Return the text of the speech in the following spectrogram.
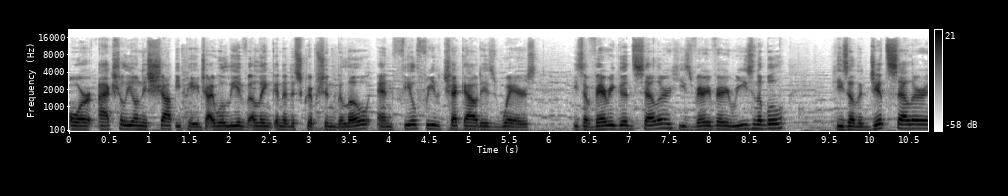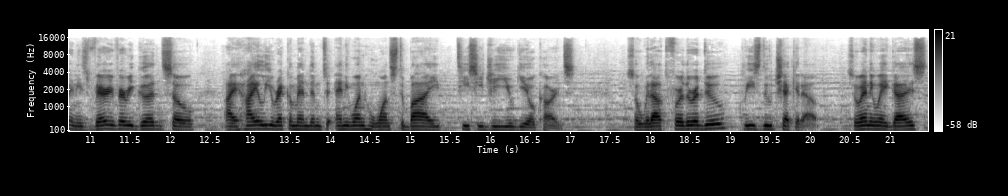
or actually on his Shopee page. I will leave a link in the description below and feel free to check out his wares. He's a very good seller. He's very, very reasonable. He's a legit seller and he's very, very good. So I highly recommend him to anyone who wants to buy TCG Yu-Gi-Oh cards. So without further ado, please do check it out. So anyway guys,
